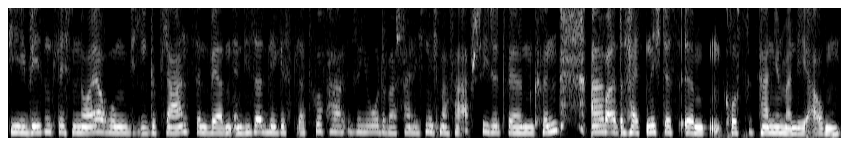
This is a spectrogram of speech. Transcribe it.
die wesentlichen Neuerungen, die geplant sind, werden in dieser Legislaturperiode wahrscheinlich nicht mal verabschiedet werden können. Aber das heißt nicht, dass ähm, Großbritannien man die Augen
